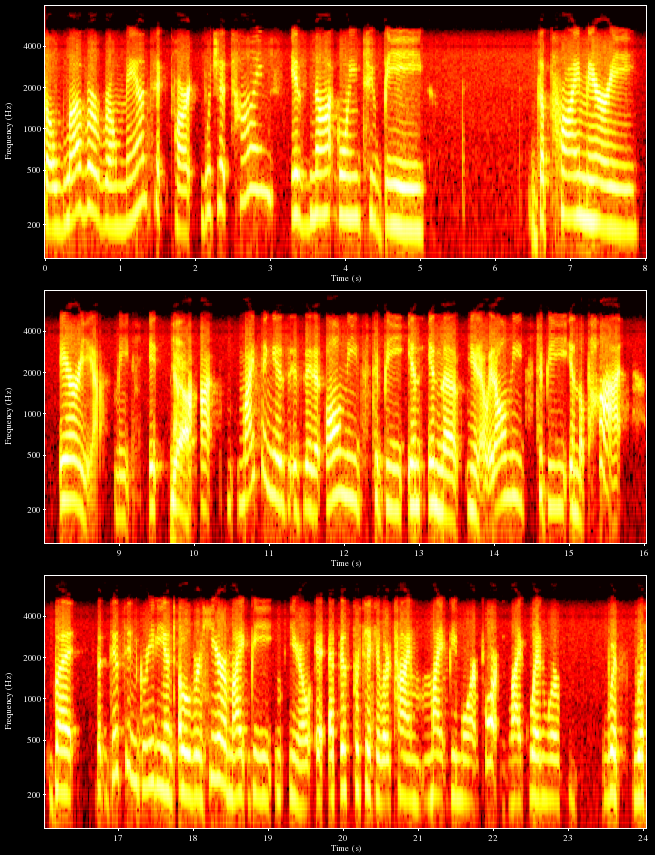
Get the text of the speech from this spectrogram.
the lover romantic part which at times is not going to be the primary area i mean it Yeah. I, I, my thing is is that it all needs to be in in the you know it all needs to be in the pot but but this ingredient over here might be you know at- at this particular time might be more important like when we're with with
